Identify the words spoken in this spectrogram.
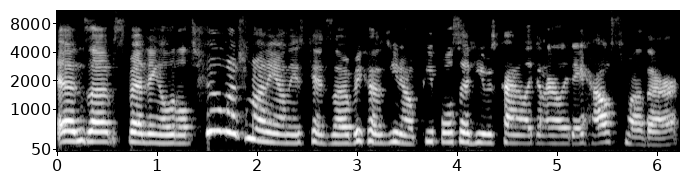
ends up spending a little too much money on these kids though because you know people said he was kind of like an early day house mother.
